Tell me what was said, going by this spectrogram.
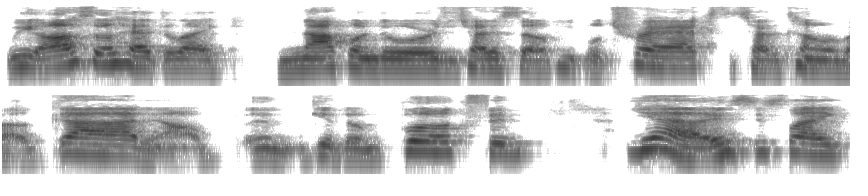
we also had to like knock on doors and try to sell people tracts to try to tell them about God and I'll, and give them books and yeah, it's just like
